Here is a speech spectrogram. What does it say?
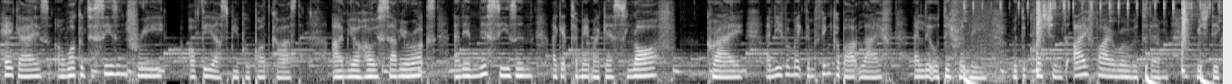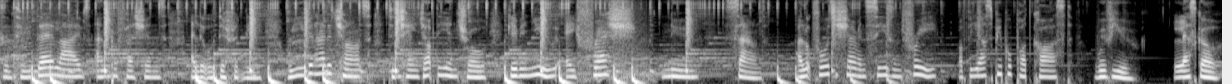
Hey guys, and welcome to season three of the Us People podcast. I'm your host, Savia Rocks, and in this season, I get to make my guests laugh, cry, and even make them think about life a little differently with the questions I fire over to them, which digs into their lives and professions a little differently. We even had a chance to change up the intro, giving you a fresh, new sound. I look forward to sharing season three of the Us People podcast with you. Let's go.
